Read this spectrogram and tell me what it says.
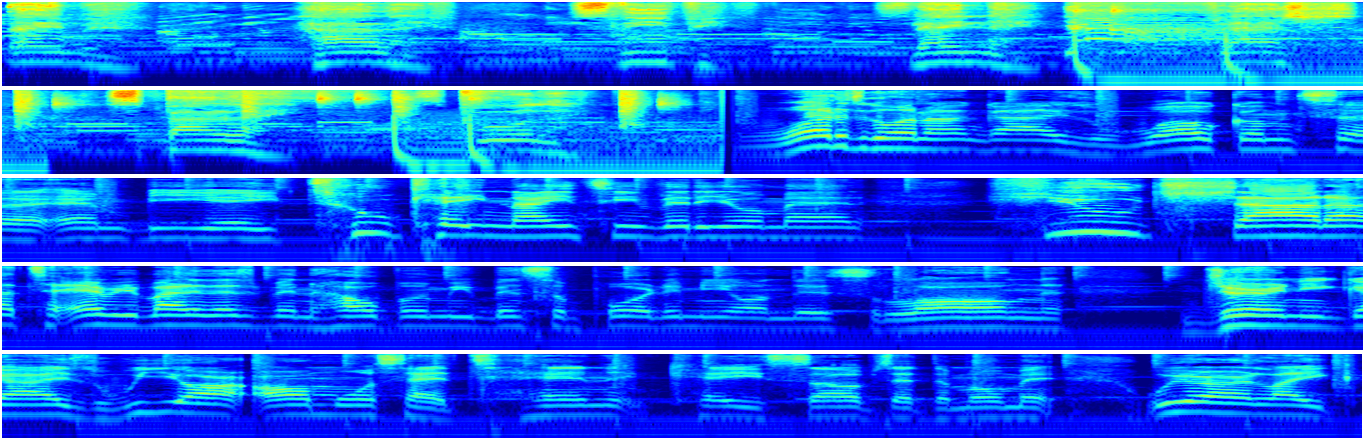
Nightmare, high life, sleepy, night night, flashes, spotlight. What is going on, guys? Welcome to NBA 2K19 video, man. Huge shout out to everybody that's been helping me, been supporting me on this long journey guys. We are almost at 10k subs at the moment. We are like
